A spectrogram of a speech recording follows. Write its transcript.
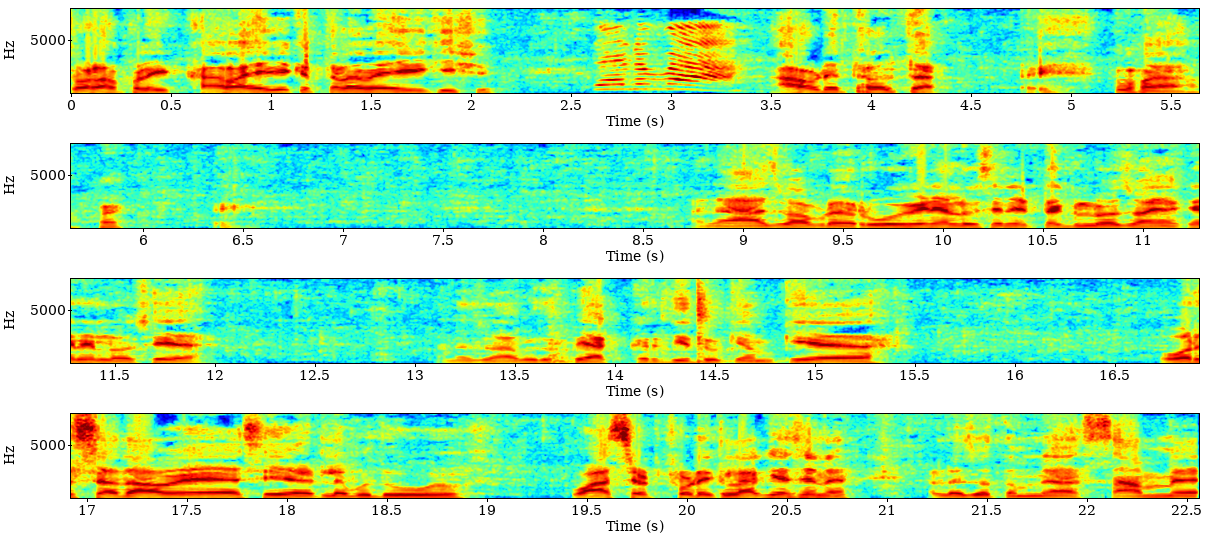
સોળા ફળી ખાવા આવી કે તળવા આવી કી છે? આવડે તળતા. વાહ અને આ જો આપણે રૂ વીણેલું છે ને ટગલો જો અહીંયા કરેલો છે. અને જો આ બધું પેક કરી દીધું, કેમ કે વરસાદ આવે છે એટલે બધું વાસટ થોડીક લાગે છે ને, એટલે જો તમને આ સામે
